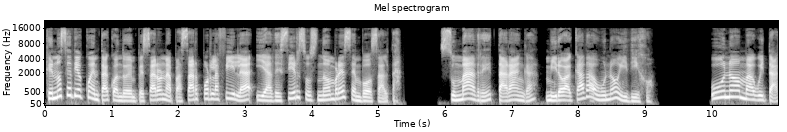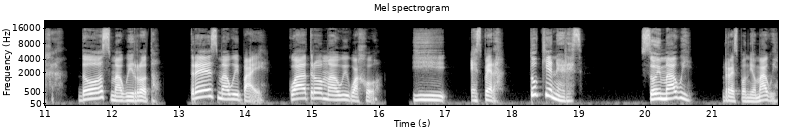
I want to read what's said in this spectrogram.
que no se dio cuenta cuando empezaron a pasar por la fila y a decir sus nombres en voz alta. Su madre, Taranga, miró a cada uno y dijo, Uno Maui Taja, dos Maui Roto, tres Maui Pae, cuatro Maui Guajó. Y... espera, ¿tú quién eres? Soy Maui, respondió Maui.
